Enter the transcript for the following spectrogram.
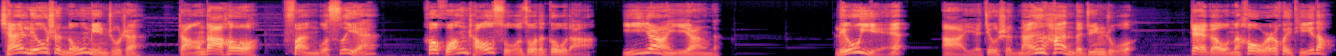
钱刘是农民出身，长大后犯过私盐，和黄巢所做的勾当一样一样的。刘隐啊，也就是南汉的君主，这个我们后文会提到。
